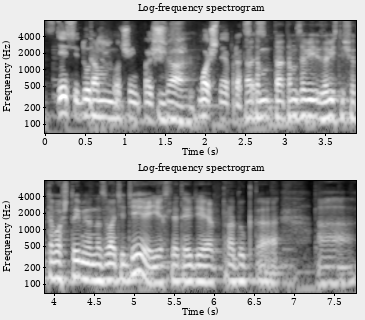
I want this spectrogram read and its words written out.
здесь идут там, очень большие, да, мощные процессы. Там, там, там зависит еще от того, что именно назвать идеей. Если это идея продукта а,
